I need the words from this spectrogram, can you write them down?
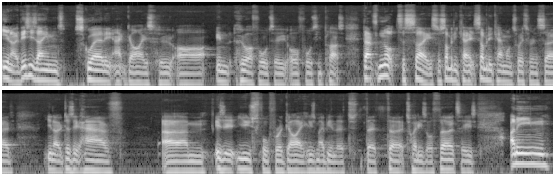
you know, this is aimed squarely at guys who are in who are 40 or 40 plus. That's not to say. So somebody came, somebody came on Twitter and said, you know, does it have um, is it useful for a guy who's maybe in the, the 20s or 30s? I mean,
